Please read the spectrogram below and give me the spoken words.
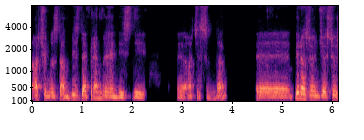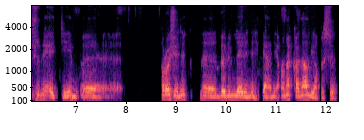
açımızdan, biz deprem mühendisliği e, açısından biraz önce sözünü ettiğim projenin e, bölümlerini yani ana kanal yapısı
